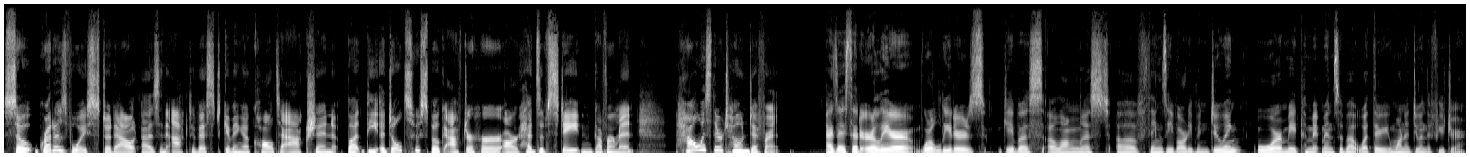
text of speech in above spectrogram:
So, Greta's voice stood out as an activist giving a call to action, but the adults who spoke after her are heads of state and government. How is their tone different? As I said earlier, world leaders gave us a long list of things they've already been doing or made commitments about what they want to do in the future.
